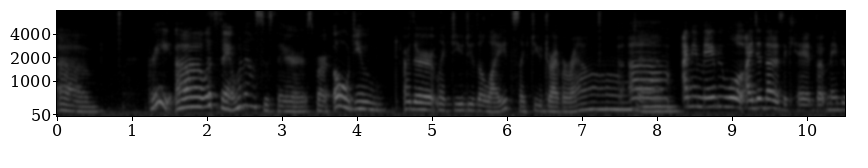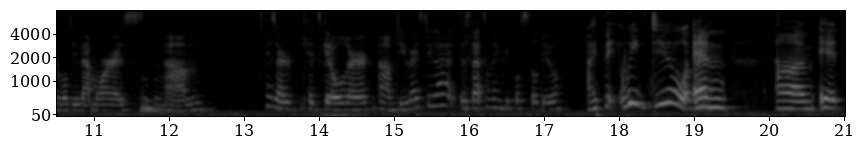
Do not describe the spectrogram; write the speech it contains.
Um, great. Uh, let's see. What else is there as far? Oh, do you are there like do you do the lights? Like, do you drive around? Um, and, I mean, maybe we'll. I did that as a kid, but maybe we'll do that more as Mm-hmm. um, as our kids get older. Um, do you guys do that? Is that something people still do? I think we do, Okay. and um, it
